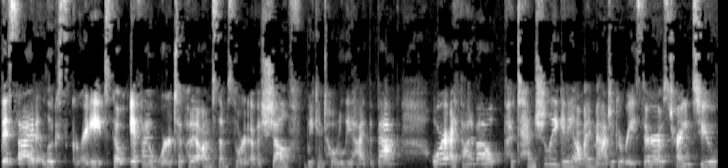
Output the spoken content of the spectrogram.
this side looks great. So if I were to put it on some sort of a shelf, we can totally hide the back. Or I thought about potentially getting out my magic eraser. I was trying to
